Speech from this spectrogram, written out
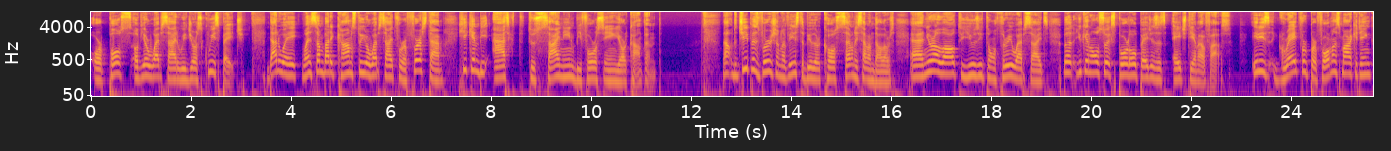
or posts of your website with your squeeze page. That way, when somebody comes to your website for a first time, he can be asked to sign in before seeing your content. Now, the cheapest version of InstaBuilder costs $77 and you're allowed to use it on three websites, but you can also export all pages as HTML files. It is great for performance marketing,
